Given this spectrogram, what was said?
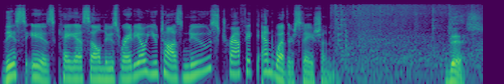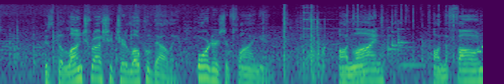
This is KSL News Radio, Utah's news, traffic, and weather station. This is the lunch rush at your local deli. Orders are flying in. Online, on the phone,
